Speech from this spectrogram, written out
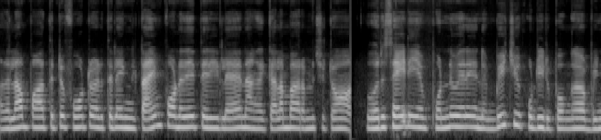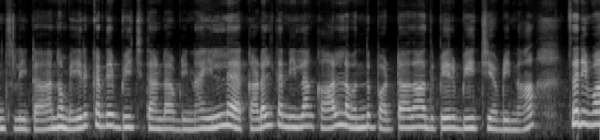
அதெல்லாம் பார்த்துட்டு ஃபோட்டோ எடுத்ததில் எங்களுக்கு டைம் போனதே தெரியல. நாங்கள் கிளம்ப ஆரம்பிச்சிட்டோம். ஒரு சைடு என் பொண்ணு வேறு என்னை பீச்சுக்கு கூட்டிகிட்டு போங்க அப்படின்னு சொல்லிட்டா. நம்ம இருக்கிறதே பீச் தாண்டா அப்படின்னா இல்லை கடல் தண்ணிலாம் காலில் வந்து பட்டால் தான் அது பேர் பீச்சு அப்படின்னா சரி வா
